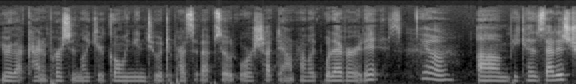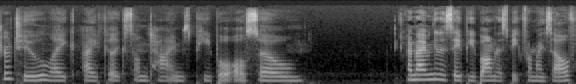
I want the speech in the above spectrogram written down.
you're that kind of person, like you're going into a depressive episode or shut down or like whatever it is. Yeah. Um, because that is true too. Like, I feel like sometimes people also, I'm not even to say people, I'm to speak for myself.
